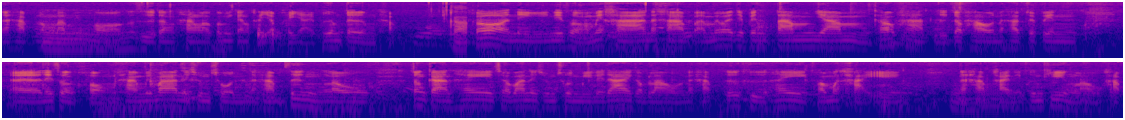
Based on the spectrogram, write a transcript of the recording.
นะครับรองรับไม่พอก็คือทางทางเราก็มีการขยับขยายเพิ่มเติมครับ ครับก็ในในส่วนของแม่ค้านะครับอะไม่ว่าจะเป็นตำยำข้าวผัดหรือกะเพรานะครับ จะเป็นเอ่อในส่วนของทางแม่บ้านในชุมชนนะครับ ซึ่งเราต้องการให้ชาวบ้านในชุมชนมีรายได้กับเรานะครับ ก็คือให้เขามาขายเองนะครับ ขายในพื้นที่ของเราครับ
